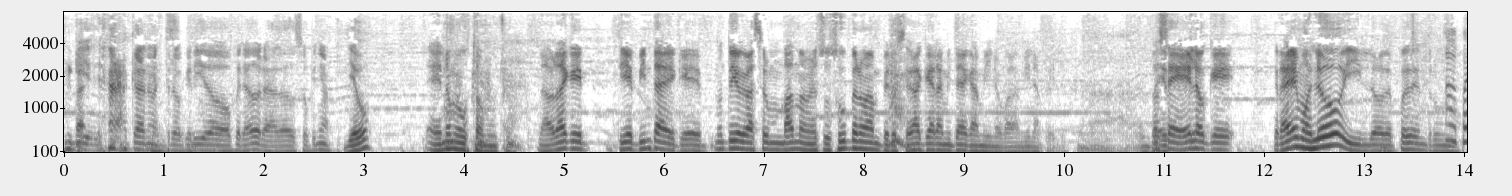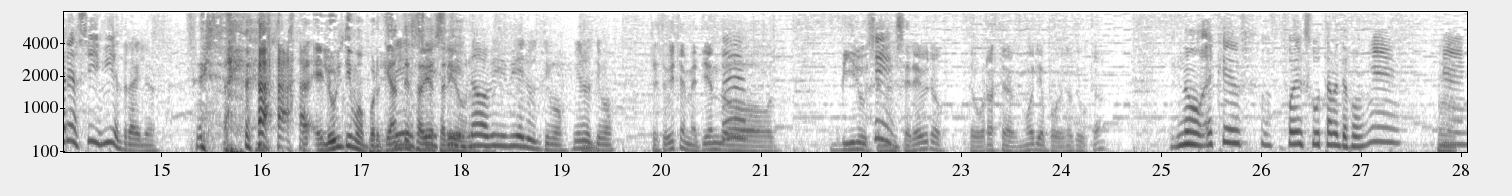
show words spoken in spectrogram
acá nuestro querido operador ha dado su opinión. ¿Diego? Eh, no me gustó mucho. La verdad que tiene pinta de que, no te digo que va a ser un Batman vs Superman, pero se va a quedar a mitad de camino para mí la peli. Ah, No sé, es lo que... Grabémoslo y lo después dentro de un... Ah, pará, sí, vi el trailer. El último, porque Sí, antes sí, había sí, salido uno. No, vi, vi el último, vi el último. ¿Te estuviste metiendo Eh. virus en el cerebro? ¿Te borraste la memoria porque no te gustaba? No, es que f- fue justamente fue. eh, eh.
